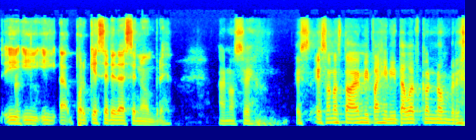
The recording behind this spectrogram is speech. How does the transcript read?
¿Y, y- y, ah, por qué se le da ese nombre? Ah, no sé. Es- eso no estaba en mi paginita web con nombres.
